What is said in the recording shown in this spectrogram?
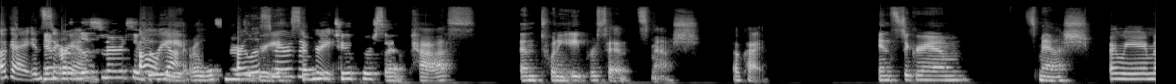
okay, Instagram. And our listeners agree. Oh, yeah. Our listeners our agree. Listeners agree. 72% pass and 28% smash. Okay. Instagram, smash. I mean,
